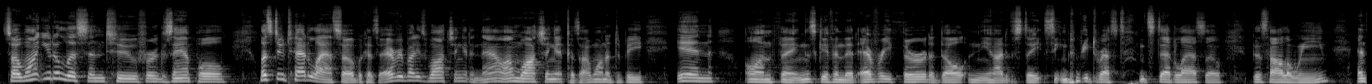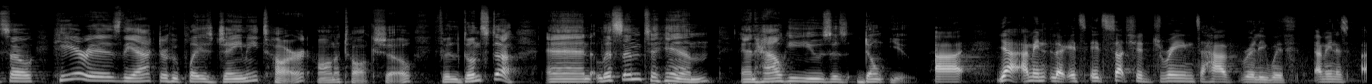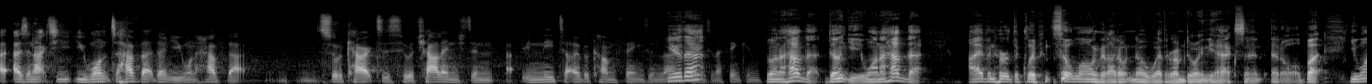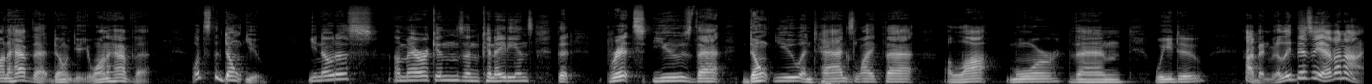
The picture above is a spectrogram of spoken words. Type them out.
So I want you to listen to, for example, let's do Ted Lasso because everybody's watching it, and now I'm watching it because I wanted to be in on things, given that every third adult in the United States seemed to be dressed in Ted Lasso this Halloween. And so here is the actor who plays Jamie Tartt on a talk show, Phil Dunster, and listen to him and how he uses "Don't You." Uh, yeah, I mean, look, it's it's such a dream to have, really. With, I mean, as as an actor, you, you want to have that, don't you? You want to have that sort of characters who are challenged and uh, you need to overcome things and learn Hear that? things. And I think, in, You want to have that, don't you? You want to have that. I haven't heard the clip in so long that I don't know whether I'm doing the accent at all. But you want to have that, don't you? You want to have that. What's the don't you? You notice, Americans and Canadians, that Brits use that don't you and tags like that a lot more than we do. I've been really busy, haven't I?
